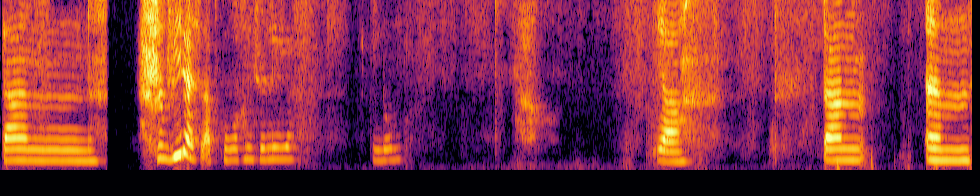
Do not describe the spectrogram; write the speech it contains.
Dann, schon wieder ist abgebrochen, Entschuldige. Ich bin dumm. Ja, dann, ähm,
